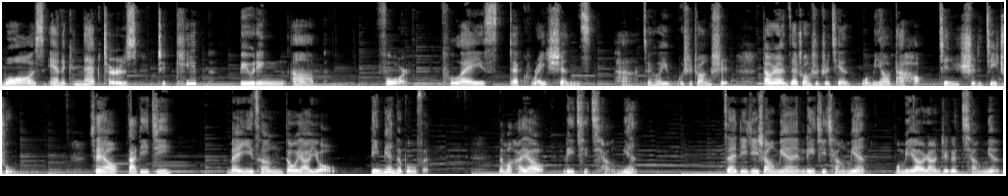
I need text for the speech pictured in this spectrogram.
walls, and connectors to keep building up. Four place decorations. 哈，最后一步是装饰。当然，在装饰之前，我们要打好坚实的基础。先要打地基。 每一层都要有地面的部分，那么还要立起墙面，在地基上面立起墙面，我们要让这个墙面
